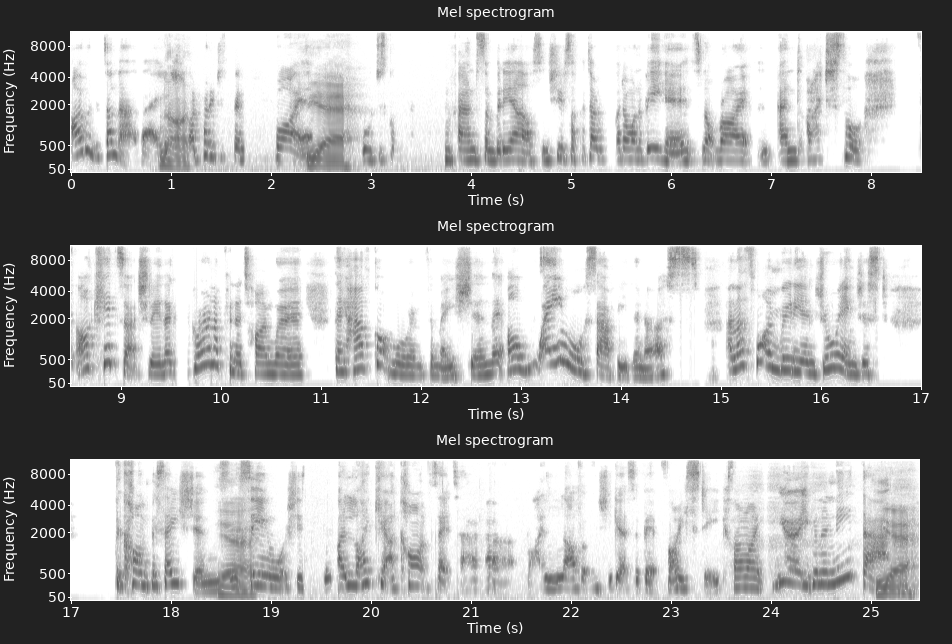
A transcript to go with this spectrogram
I wouldn't have done that at that age. No. I'd probably just been quiet, Yeah. or just gone and found somebody else. And she was like, "I don't, I don't want to be here. It's not right." And I just thought. Our kids actually, they're growing up in a time where they have got more information. They are way more savvy than us. And that's what I'm really enjoying. Just the conversations Yeah. and seeing what she's I like it. I can't say it to her, but I love it when she gets a bit feisty because I'm like, yeah, you're gonna need that. Yeah.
